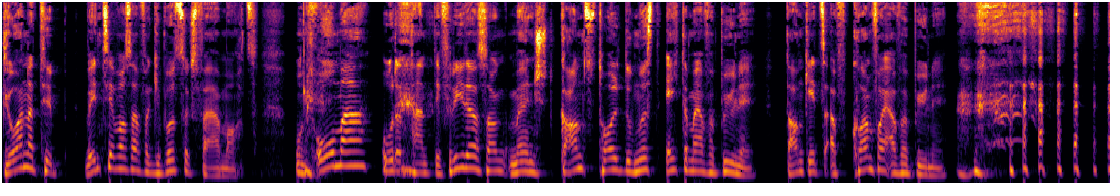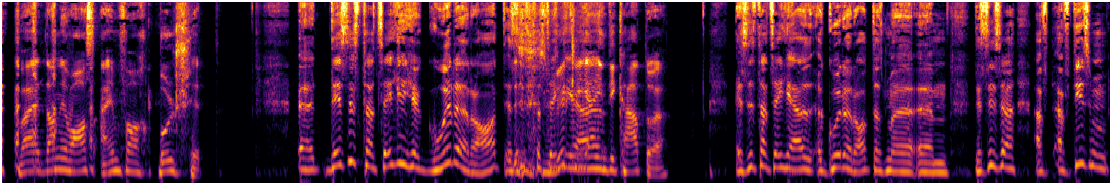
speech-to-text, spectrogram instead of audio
Kleiner Tipp, wenn ihr was auf einer Geburtstagsfeier macht und Oma oder Tante Frieda sagen, Mensch, ganz toll, du musst echt einmal auf der Bühne, dann geht's auf keinen Fall auf der Bühne. Weil dann war's einfach Bullshit. Äh, das ist tatsächlich ein guter Rat. Es Das ist ist tatsächlich wirklich ein auch, Indikator. es ist tatsächlich auch ein guter Rat, dass man, ähm, das ist ja, auf, auf diesem,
